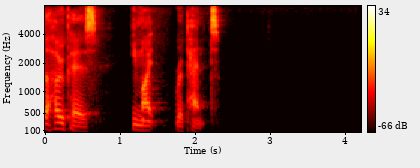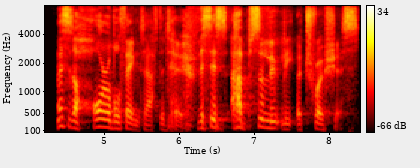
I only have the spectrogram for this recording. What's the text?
the hope is he might repent. This is a horrible thing to have to do. This is absolutely atrocious.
